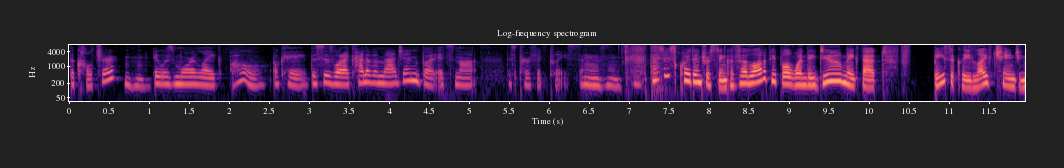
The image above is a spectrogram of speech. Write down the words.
the culture. Mm-hmm. It was more like, oh, okay, this is what I kind of imagined, but it's not this perfect place. Guess. Mm-hmm. That is quite interesting because a lot of people, when they do make that basically life changing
